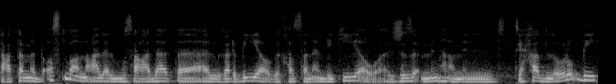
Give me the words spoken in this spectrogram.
تعتمد أصلا على المساعدات الغربية وبخاصة الأمريكية وجزء منها من الاتحاد الأوروبي.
